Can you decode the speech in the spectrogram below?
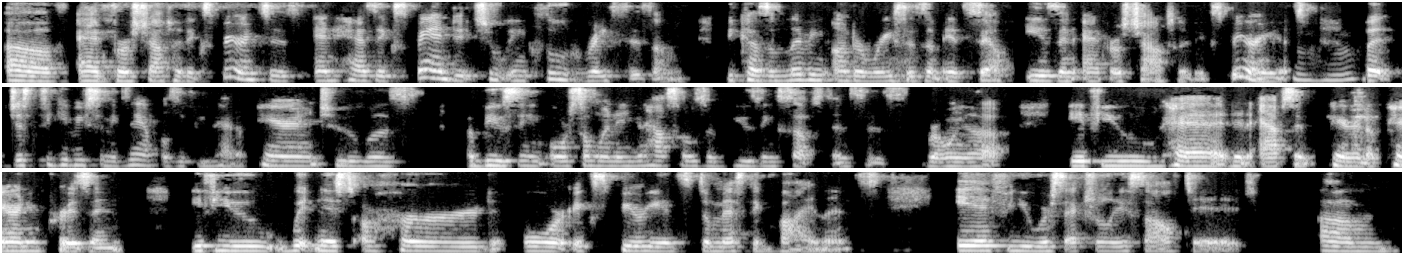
of adverse childhood experiences and has expanded to include racism because living under racism itself is an adverse childhood experience. Mm-hmm. But just to give you some examples, if you had a parent who was abusing or someone in your household is abusing substances growing up, if you had an absent parent, a parent in prison, if you witnessed or heard or experienced domestic violence, if you were sexually assaulted, um,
